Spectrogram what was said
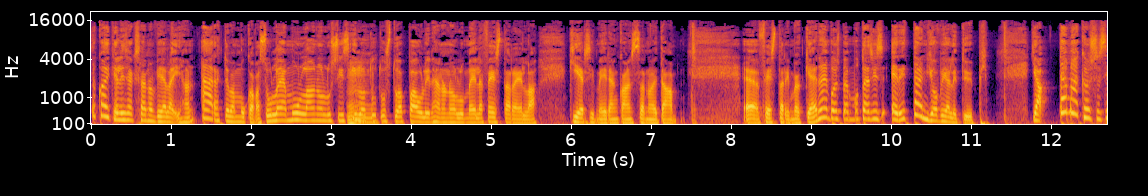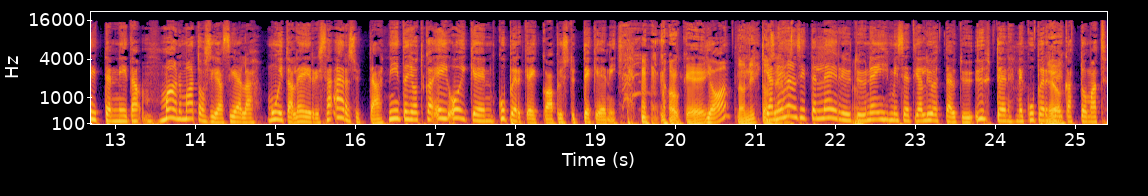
Ja kaiken lisäksi hän on vielä ihan äärettömän mukava. Sulle ja mulla on ollut siis mm. ilo tutustua Paulin. Hän on ollut meillä festareilla, kiersi meidän kanssa noita äh, festarimökkejä ja näin poispäin, mutta siis erittäin joviali tyyppi. Ja tämäkö se sitten niitä maan matosia siellä muita leirissä ärsyttää? Niitä, jotka ei oikein kuperkeikkaa pysty tekemään itse. Okei. Joo. No nyt on ja selvä. nehän sitten leiriytyy ne ihmiset ja lyöttäytyy yhteen, ne kuperkeikattomat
